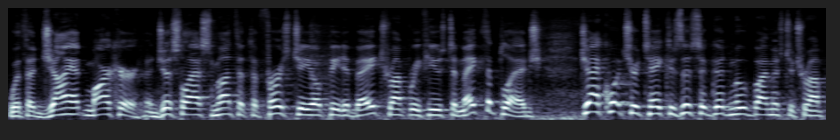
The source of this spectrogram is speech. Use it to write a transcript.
with a giant marker. And just last month at the first GOP debate, Trump refused to make the pledge. Jack, what's your take? Is this a good move by Mr. Trump?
